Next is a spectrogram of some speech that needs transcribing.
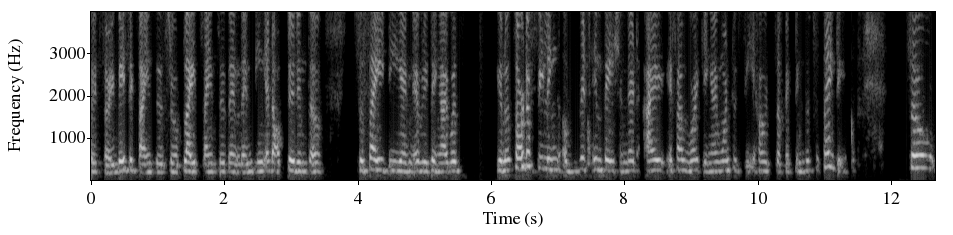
uh, sorry basic sciences to applied sciences and then being adopted in the society and everything i was you know sort of feeling a bit impatient that i if i'm working i want to see how it's affecting the society. So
